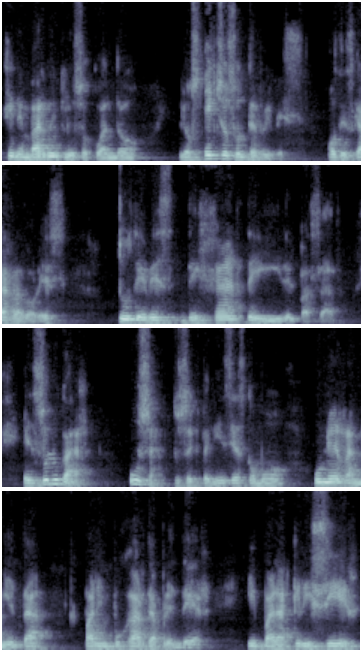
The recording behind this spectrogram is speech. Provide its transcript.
Sin embargo, incluso cuando los hechos son terribles, o desgarradores, tú debes dejar de ir el pasado. En su lugar, usa tus experiencias como una herramienta para empujarte a aprender y para crecer,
